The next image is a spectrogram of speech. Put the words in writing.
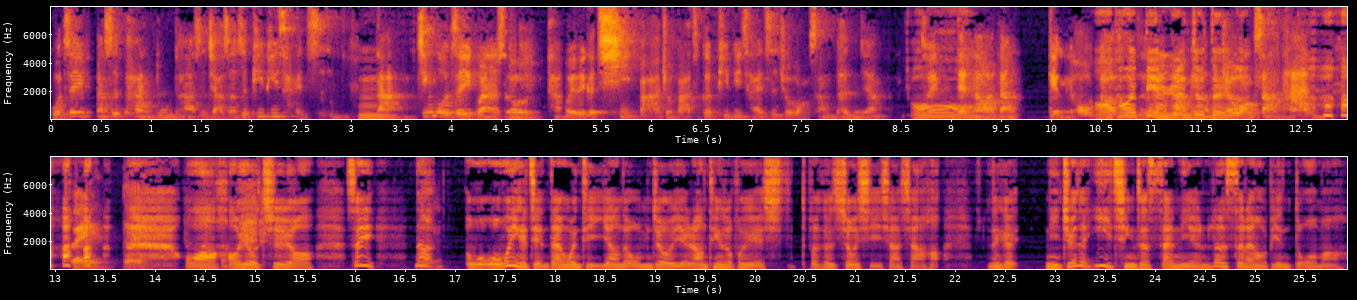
我这一关是判读它是假设是 PP 材质。嗯，那经过这一关的时候，它会有一个气阀，就把这个 PP 材质就往上喷，这样。哦，所以电脑当点头刀，它会辨认就对了，就往上弹。对对，哇，好有趣哦。所以那我我问一个简单问题一样的，我们就也让听众朋友也不可休息一下下哈。那个，你觉得疫情这三年，垃圾量有变多吗？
